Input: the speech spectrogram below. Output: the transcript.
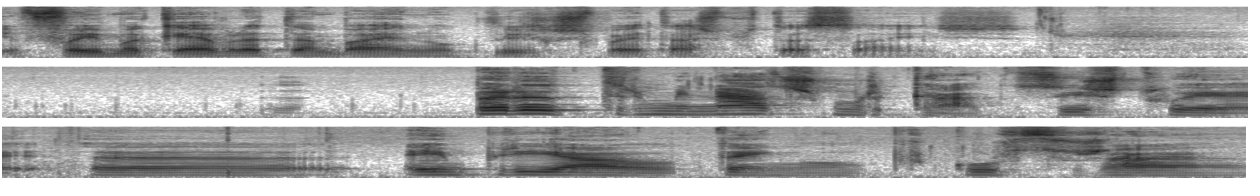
eh, foi uma quebra também no que diz respeito às exportações para determinados mercados, isto é, a Imperial tem um percurso já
